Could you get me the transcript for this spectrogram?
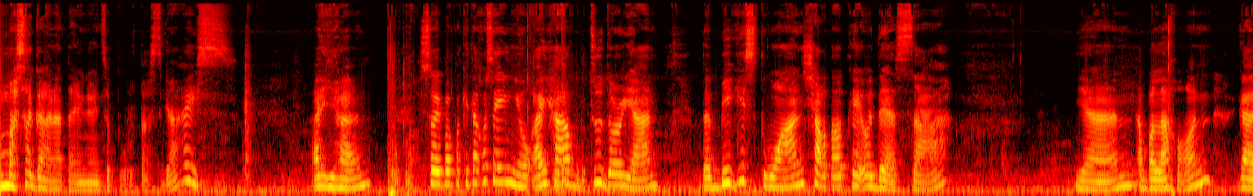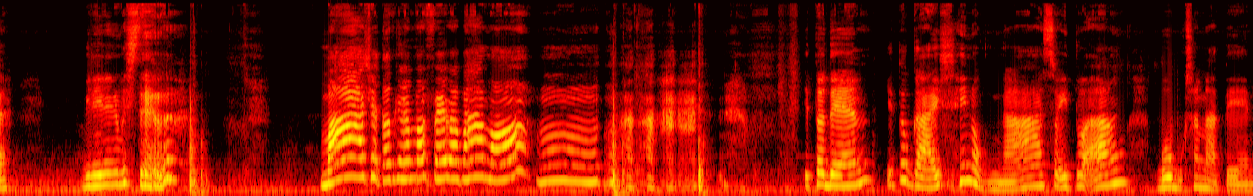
Masagana tayo ngayon sa purtas guys. Ayan. So, ipapakita ko sa inyo, I have two durian. The biggest one, shout out kay Odessa. Yan, abalahon. Binili ni Mister. Ma, shout out kay Ma Fe, papaha mo. Hmm. ito din, ito guys, hinog na. So, ito ang bubuksan natin.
